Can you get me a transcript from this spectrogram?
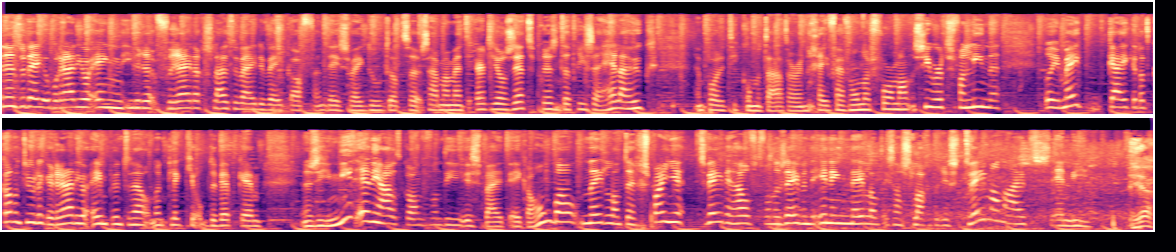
BNN Today op Radio 1. Iedere vrijdag sluiten wij de week af. En deze week doe ik dat eh, samen met RTL Z-presentatrice Hella Huuk... en politiek commentator en G500-voorman Siewert van Liende. Wil je meekijken? Dat kan natuurlijk radio1.nl. Dan klik je op de webcam en dan zie je niet Andy Houtkamp... want die is bij het EK Honkbal. Nederland tegen Spanje. Tweede helft van de zevende inning. Nederland is aan slag. Er is twee man uit. Andy. Ja,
